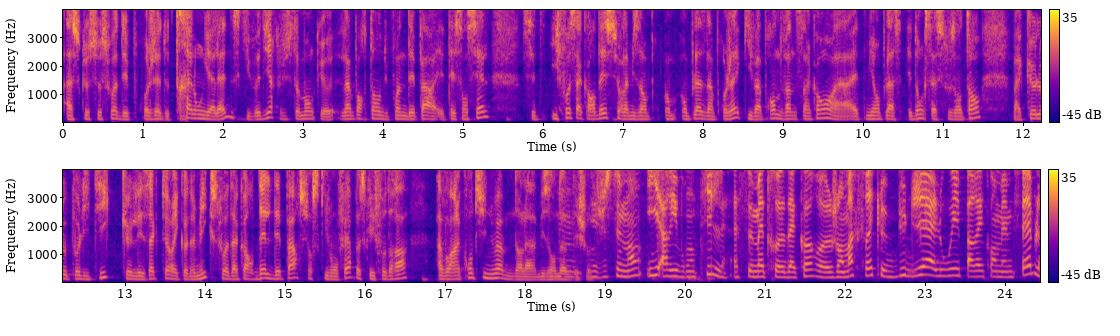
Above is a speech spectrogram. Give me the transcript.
à ce que ce soit des projets de très longue haleine, ce qui veut dire justement que l'important du point de départ est essentiel. C'est, il faut s'accorder sur la mise en, place d'un projet qui va prendre 25 ans à être mis en place. Et donc, ça sous-entend bah, que le politique, que les acteurs économiques soient d'accord dès le départ sur ce qu'ils vont faire, parce qu'il faudra avoir un continuum dans la mise en œuvre des mmh. choses. Et justement, y arriveront-ils à se mettre d'accord, euh, Jean-Marc? C'est vrai que le budget alloué paraît quand même faible.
